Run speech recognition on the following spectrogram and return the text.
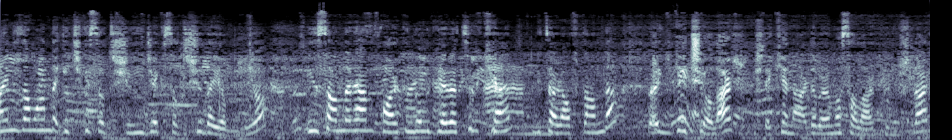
Aynı zamanda içki satışı, yiyecek satışı da yapılıyor. İnsanlar hem farkındalık yaratırken bir taraftan da böyle geçiyorlar. İşte kenarda böyle masalar kurmuşlar.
